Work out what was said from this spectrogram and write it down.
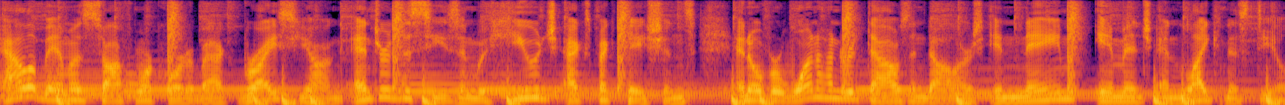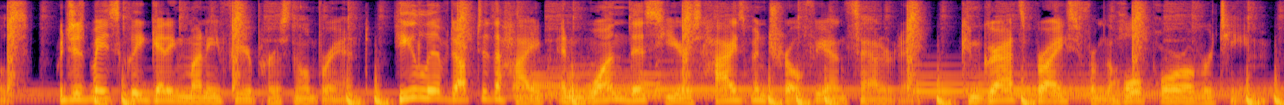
Alabama's sophomore quarterback Bryce Young entered the season with huge expectations and over $100,000 in name, image, and likeness deals, which is basically getting money for your personal brand. He lived up to the hype and won this year's Heisman Trophy on Saturday. Congrats, Bryce, from the whole pour over team.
